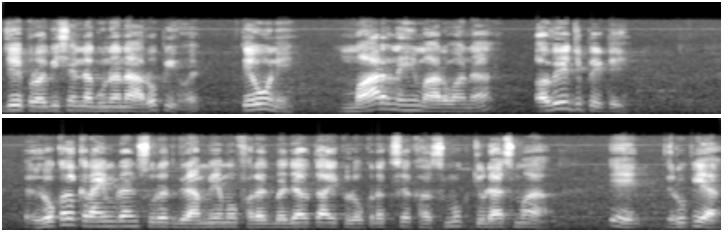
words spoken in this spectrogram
જે પ્રોહિબિશનના ગુનાના આરોપી હોય, તેઓને માર નહીં મારવાના અવેજ પેટે લોકલ ક્રાઇમ બ્રાન્ચ સુરત ગ્રામ્યમાં ફરજ બજાવતા એક લોકરક્ષક હસમુખ ચુડાસમા એ રૂપિયા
